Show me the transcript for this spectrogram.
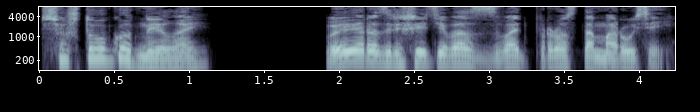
«Все что угодно, Илай». «Вы разрешите вас звать просто Марусей».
